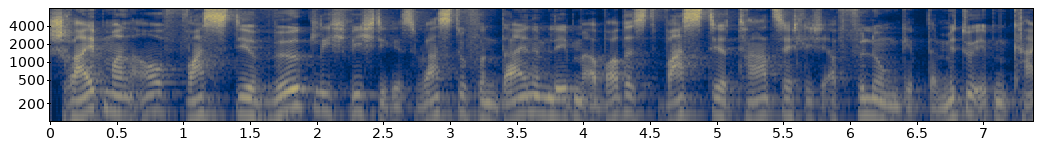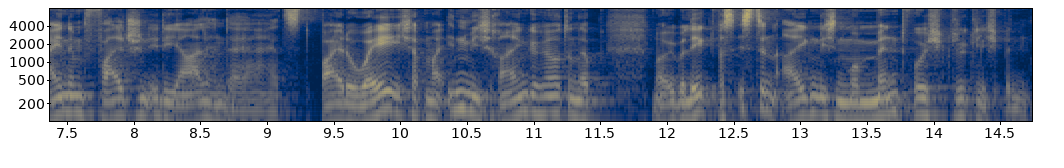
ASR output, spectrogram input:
Schreib mal auf, was dir wirklich wichtig ist, was du von deinem Leben erwartest, was dir tatsächlich Erfüllung gibt, damit du eben keinem falschen Ideal hinterherhetzt. By the way, ich habe mal in mich reingehört und habe mal überlegt, was ist denn eigentlich ein Moment, wo ich glücklich bin?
